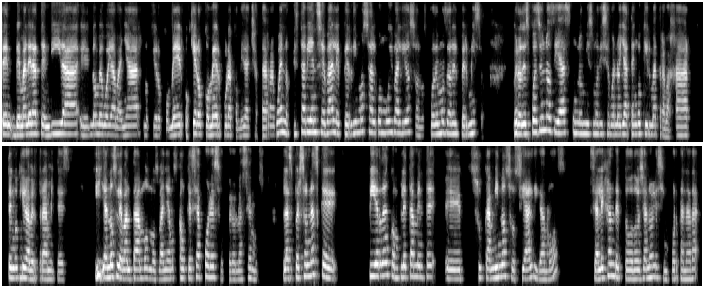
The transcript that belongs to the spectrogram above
de manera tendida, eh, no me voy a bañar, no quiero comer o quiero comer pura comida chatarra. Bueno, está bien, se vale, perdimos algo muy valioso, nos podemos dar el permiso pero después de unos días uno mismo dice, bueno, ya tengo que irme a trabajar, tengo que ir a ver trámites y ya nos levantamos, nos bañamos, aunque sea por eso, pero lo hacemos. Las personas que pierden completamente eh, su camino social, digamos, se alejan de todos, ya no les importa nada.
